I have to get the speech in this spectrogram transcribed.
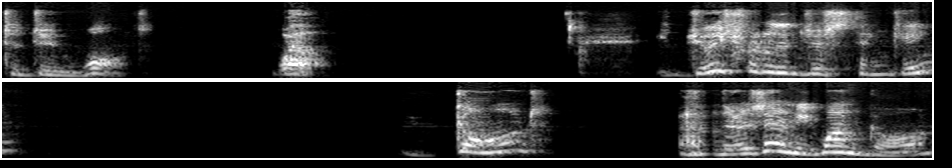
To do what? Well, in Jewish religious thinking, God, and there is only one God,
